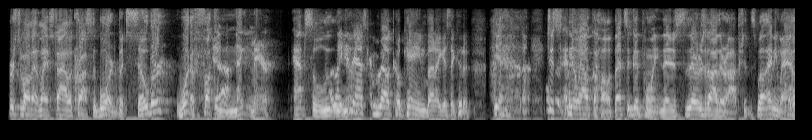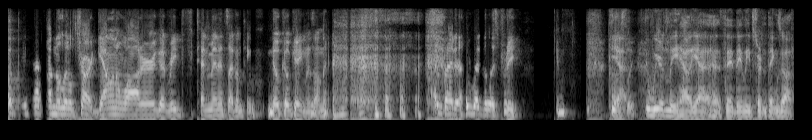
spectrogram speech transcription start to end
First of all, that lifestyle across the board, but sober, what a fucking Yeah. nightmare! Absolutely. I didn't not. ask him about cocaine, but I guess I could have. Yeah, just no alcohol. That's a good point. There's there's other options. Well, anyway, I hope that's on the little chart. Gallon of water, good read for ten minutes. I don't think no cocaine was on there. I read it. I read the list pretty closely. Yeah, weirdly, how yeah, they, they leave certain things off.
